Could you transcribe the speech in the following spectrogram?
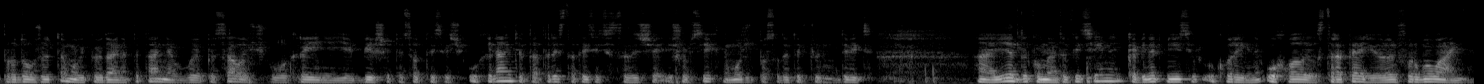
Продовжую тему, відповідаю на питання. Ви писали, що в Україні є більше 500 тисяч ухилянтів та 300 тисяч СЗЧ, і що всіх не можуть посадити в тюрму. Дивіться, є документ офіційний. Кабінет міністрів України ухвалив стратегію реформування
